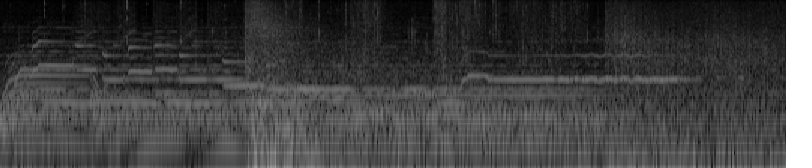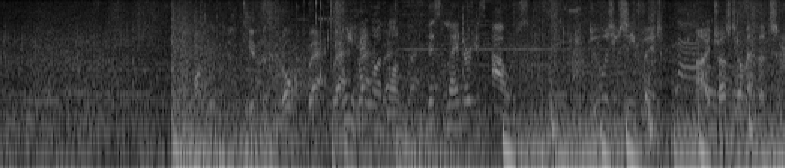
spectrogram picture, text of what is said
We hang on longer. This lander is ours. Do as you see fit. I trust your methods.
